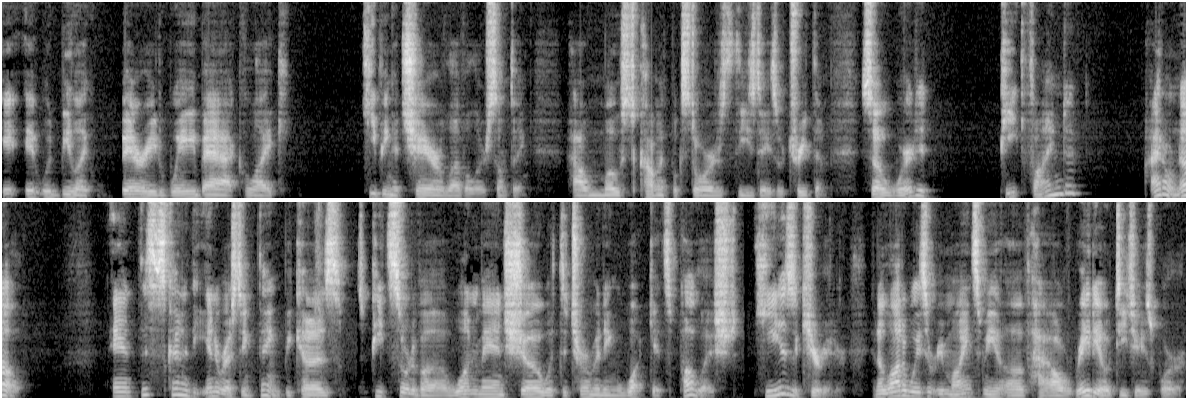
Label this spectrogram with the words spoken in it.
it, it would be like buried way back like keeping a chair level or something how most comic book stores these days would treat them. So where did pete find it? I don't know. And this is kind of the interesting thing because pete's sort of a one-man show with determining what gets published. He is a curator. In a lot of ways it reminds me of how radio djs were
